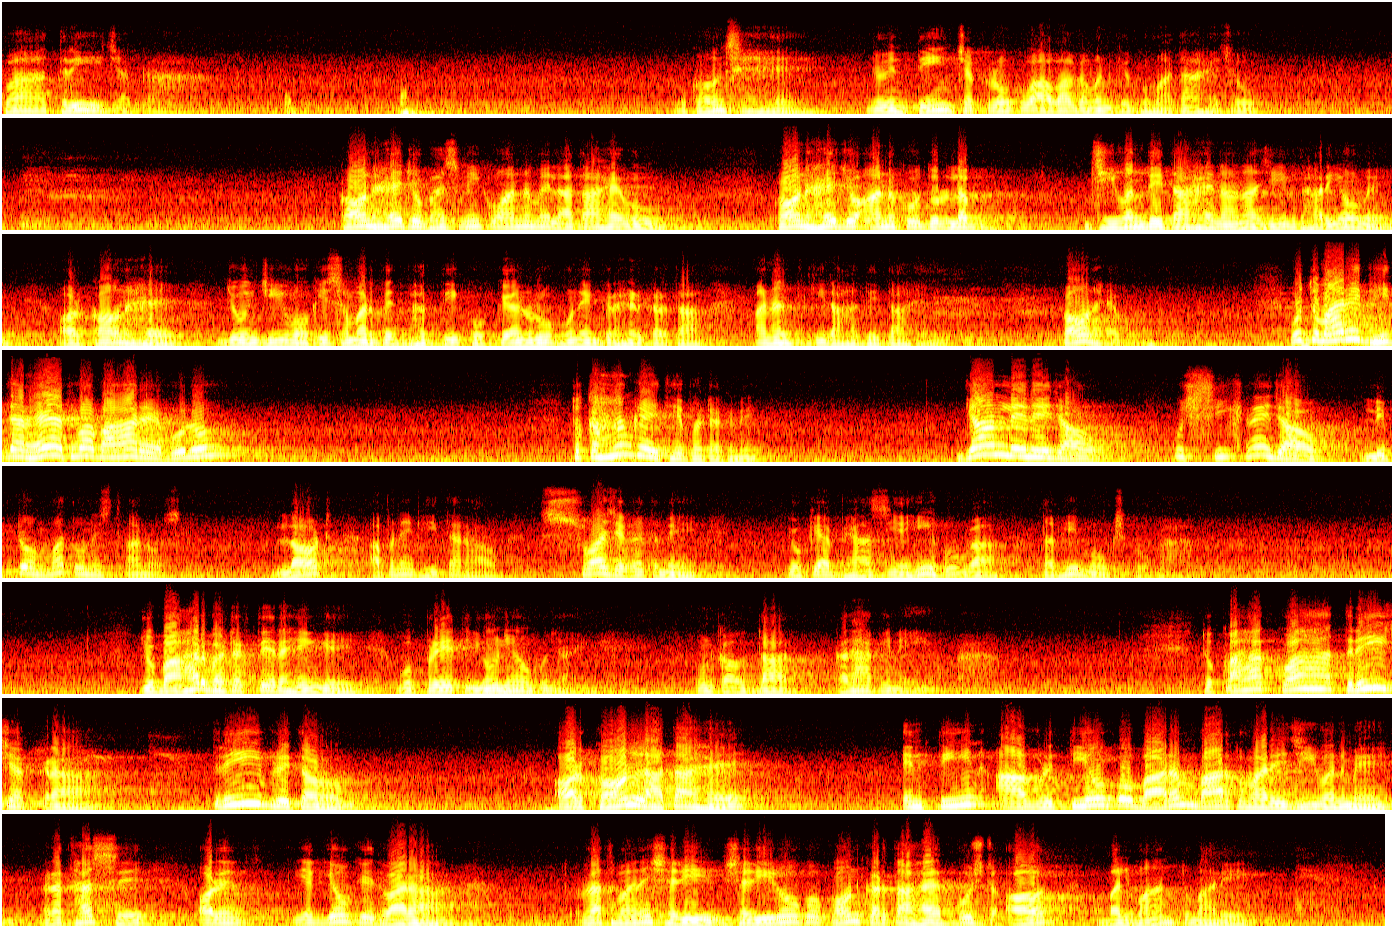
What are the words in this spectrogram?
क्वा त्रिचक्रा वो कौन से हैं जो इन तीन चक्रों को आवागमन के घुमाता है जो कौन है जो भस्मी को अन्न में लाता है वो? कौन है जो अन्न को दुर्लभ जीवन देता है नाना जीवधारियों में? और कौन है जो उन जीवों की समर्पित भक्ति को के अनुरूप उन्हें ग्रहण करता, अनंत की राह देता है? कौन है वो? वो तुम्हारे भीतर है अथवा बाहर है? बोलो। तो कहाँ गए थे भटकने? ज्ञान लेने जाओ, कुछ सीखने जाओ लिपटो मत उन स्थानों से। लौट अपने भीतर आओ। स्व जगत में, क्योंकि अभ्यास यही होगा, तभी मोक्ष होगा। जो बाहर भटकते रहेंगे, वो प्रेत योनियों को जाएँगे। उनका उद्धार कदापि नहीं होगा। तो कहा क्वा त्रिचक्रा, त्रिवृत, और कौन लाता है? इन तीन आवृत्तियों को बारंबार तुम्हारे जीवन में रथस से और इन यज्ञों के द्वारा रथ माने शरीर शरीरों को कौन करता है पुष्ट और बलवान तुम्हारे?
